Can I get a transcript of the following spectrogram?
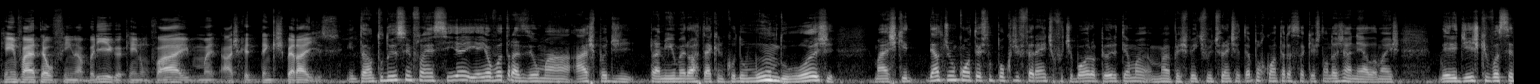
quem vai até o fim na briga, quem não vai, mas acho que tem que esperar isso. Então tudo isso influencia, e aí eu vou trazer uma aspa de, para mim, o melhor técnico do mundo hoje, mas que dentro de um contexto um pouco diferente, o futebol europeu ele tem uma, uma perspectiva diferente até por conta dessa questão da janela, mas ele diz que você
